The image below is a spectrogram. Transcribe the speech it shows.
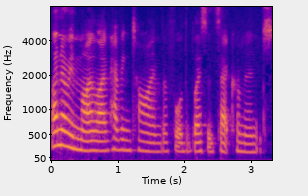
I know in my life, having time before the Blessed Sacrament,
